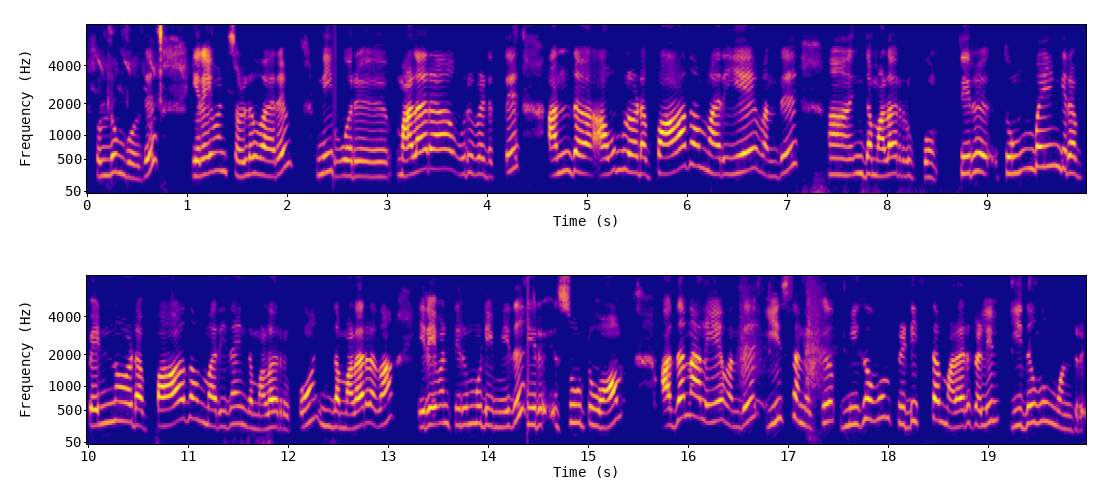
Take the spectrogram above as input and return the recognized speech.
சொல்லும்போது இறைவன் சொல்லுவாரு நீ ஒரு மலரா உருவெடுத்து அந்த அவங்களோட பாதம் மாதிரியே வந்து ஆஹ் இந்த மலர் இருக்கும். திரு தும்பைங்கிற பெண்ணோட பாதம் மாதிரி தான் இந்த மலர் இருக்கும். இந்த மலரை தான் இறைவன் திருமுடி மீது திரு சூட்டுவோம் அதனாலேயே வந்து ஈசனுக்கு மிகவும் பிடித்த மலர்களில் இதுவும் ஒன்று.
